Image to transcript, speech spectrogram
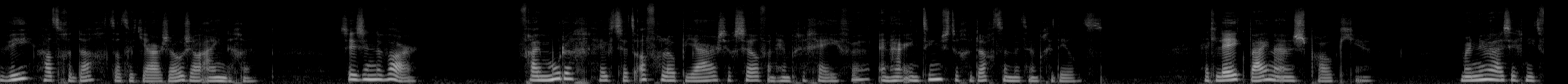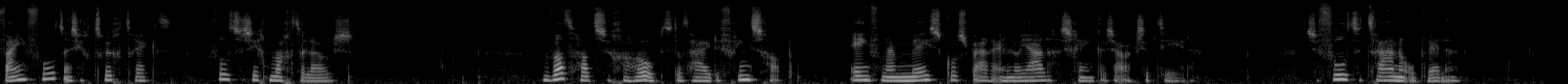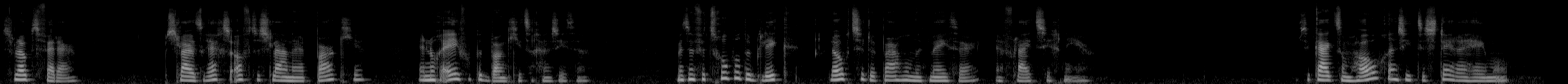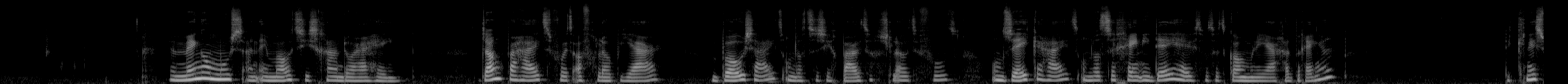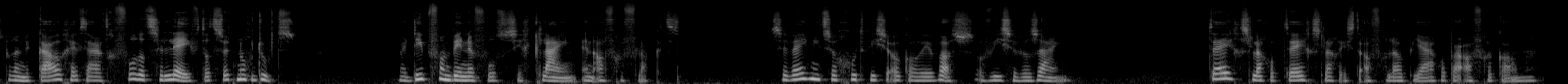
Wie had gedacht dat het jaar zo zou eindigen? Ze is in de war. Vrijmoedig heeft ze het afgelopen jaar zichzelf aan hem gegeven en haar intiemste gedachten met hem gedeeld. Het leek bijna een sprookje. Maar nu hij zich niet fijn voelt en zich terugtrekt, voelt ze zich machteloos. Wat had ze gehoopt dat hij de vriendschap, een van haar meest kostbare en loyale geschenken, zou accepteren? Ze voelt de tranen opwellen. Ze loopt verder, besluit rechtsaf te slaan naar het parkje en nog even op het bankje te gaan zitten. Met een vertroebelde blik loopt ze de paar honderd meter en vlijt zich neer. Ze kijkt omhoog en ziet de sterrenhemel. Een mengelmoes aan emoties gaan door haar heen. Dankbaarheid voor het afgelopen jaar, boosheid omdat ze zich buitengesloten voelt, onzekerheid omdat ze geen idee heeft wat het komende jaar gaat brengen. De knisperende kou geeft haar het gevoel dat ze leeft, dat ze het nog doet. Maar diep van binnen voelt ze zich klein en afgevlakt. Ze weet niet zo goed wie ze ook alweer was of wie ze wil zijn. Tegenslag op tegenslag is de afgelopen jaren op haar afgekomen.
